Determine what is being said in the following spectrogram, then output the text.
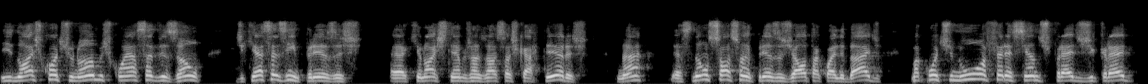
E nós continuamos com essa visão de que essas empresas é, que nós temos nas nossas carteiras, né, não só são empresas de alta qualidade, mas continuam oferecendo spreads de crédito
